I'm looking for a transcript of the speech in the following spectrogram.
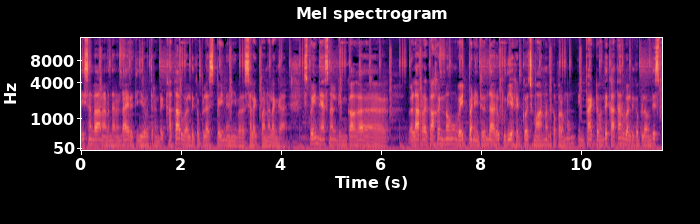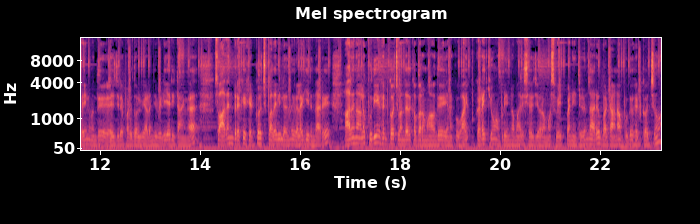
ரீசெண்டாக நடந்த ரெண்டாயிரத்தி இருபத்தி ரெண்டு கத்தார் வேர்ல்டு கப்பில் ஸ்பெயின் அணி இவரை செலக்ட் பண்ணலைங்க. ஸ்பெயின் நேஷனல் டீமுக்காக விளாட்றதுக்காக இன்னமும் வெயிட் பண்ணிட்டு இருந்தார். புதிய ஹெட் கோச் மாறினதுக்கப்புறமும் இன்ஃபேக்ட் வந்து கத்தார் வேர்ல்டு கப்பில் வந்து ஸ்பெயின் வந்து ஸ்டேஜில் படுதோல்வி அடைஞ்சு வெளியேறிட்டாங்க. ஸோ அதன் பிறகு ஹெட் கோச் பதவியிலேருந்து விலகி இருந்தார். அதனால் புதிய ஹெட் கோச் வந்ததுக்கப்புறமாவது எனக்கு வாய்ப்பு கிடைக்கும் அப்படின்ற மாதிரி செர்ஜியோ ராமோஸ் வெயிட் பண்ணிட்டு இருந்தார். பட் ஆனால் புது ஹெட் கோச்சும்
